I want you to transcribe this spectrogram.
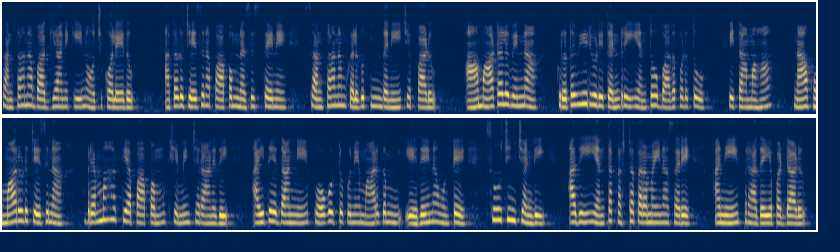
సంతాన భాగ్యానికి నోచుకోలేదు. అతడు చేసిన పాపం నశిస్తేనే సంతానం కలుగుతుందని చెప్పాడు. ఆ మాటలు విన్న కృతవీర్యుడి తండ్రి ఎంతో బాధపడుతూ పితామహ నా కుమారుడు చేసిన బ్రహ్మహత్య పాపం క్షమించరానిది. అయితే దాన్ని పోగొట్టుకునే మార్గం ఏదైనా ఉంటే సూచించండి. అది ఎంత కష్టతరమైనా సరే అని ప్రాధేయపడ్డాడు.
